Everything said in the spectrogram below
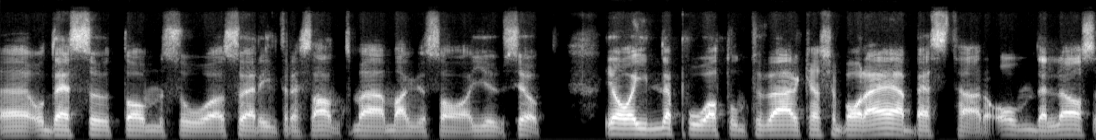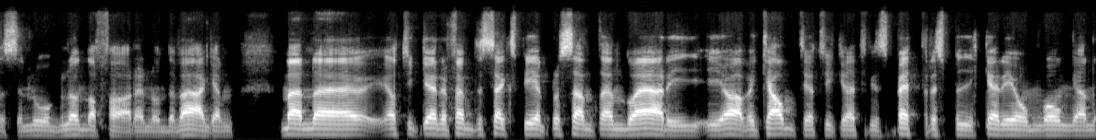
eh, och dessutom så, så är det intressant med Magnus A. upp jag är inne på att hon tyvärr kanske bara är bäst här om det löser sig någorlunda för en under vägen. Men eh, jag tycker 56 spelprocent ändå är i, i överkant. Jag tycker att det finns bättre spikar i omgången,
